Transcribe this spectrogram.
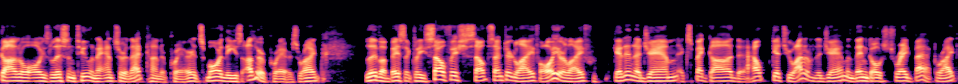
God will always listen to and answer that kind of prayer. It's more these other prayers, right? Live a basically selfish, self centered life all your life, get in a jam, expect God to help get you out of the jam, and then go straight back, right?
